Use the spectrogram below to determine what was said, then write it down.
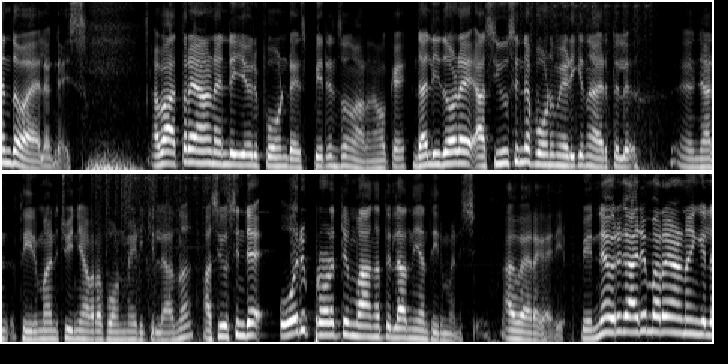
എന്തോ ആയാലും ഗൈസ് അപ്പോൾ അത്രയാണ് എന്റെ ഈ ഒരു ഫോണിന്റെ എക്സ്പീരിയൻസ് എന്ന് പറഞ്ഞത് ഓക്കെ എന്തായാലും ഇതോടെ അസ്യൂസിന്റെ ഫോൺ മേടിക്കുന്ന കാര്യത്തിൽ ഞാൻ തീരുമാനിച്ചു ഇനി അവരുടെ ഫോൺ മേടിക്കില്ല എന്ന് അസ്യൂസിന്റെ ഒരു പ്രോഡക്റ്റും വാങ്ങത്തില്ല എന്ന് ഞാൻ തീരുമാനിച്ചു. അത് വേറെ കാര്യം. പിന്നെ ഒരു കാര്യം പറയുകയാണെങ്കിൽ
